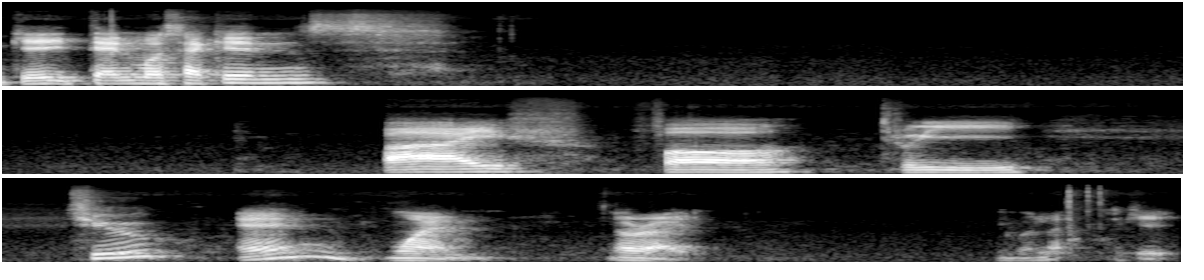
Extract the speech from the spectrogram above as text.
Okay, 10 more seconds. Five, four, three, two, and one. All right. Okay.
